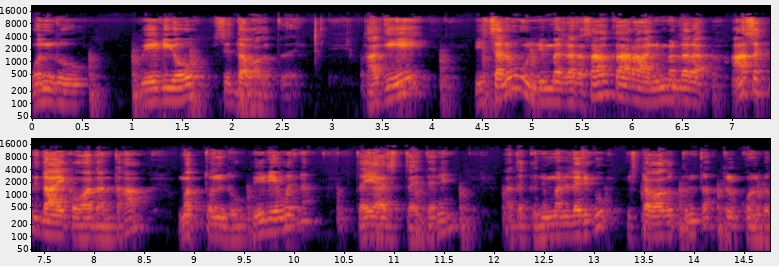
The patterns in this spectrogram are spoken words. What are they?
ಒಂದು ವಿಡಿಯೋ ಸಿದ್ಧವಾಗುತ್ತದೆ. ಹಾಗೆಯೇ ಈ ಸಲವು ನಿಮ್ಮೆಲ್ಲರ ಸಹಕಾರ, ನಿಮ್ಮೆಲ್ಲರ ಆಸಕ್ತಿದಾಯಕವಾದಂತಹ ಮತ್ತೊಂದು ವಿಡಿಯೋವನ್ನು ತಯಾರಿಸ್ತಾ ಇದ್ದೇನೆ ಅದಕ್ಕೆ ನಿಮ್ಮೆಲ್ಲರಿಗೂ ಇಷ್ಟವಾಗುತ್ತಂತ ತಿಳ್ಕೊಂಡು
